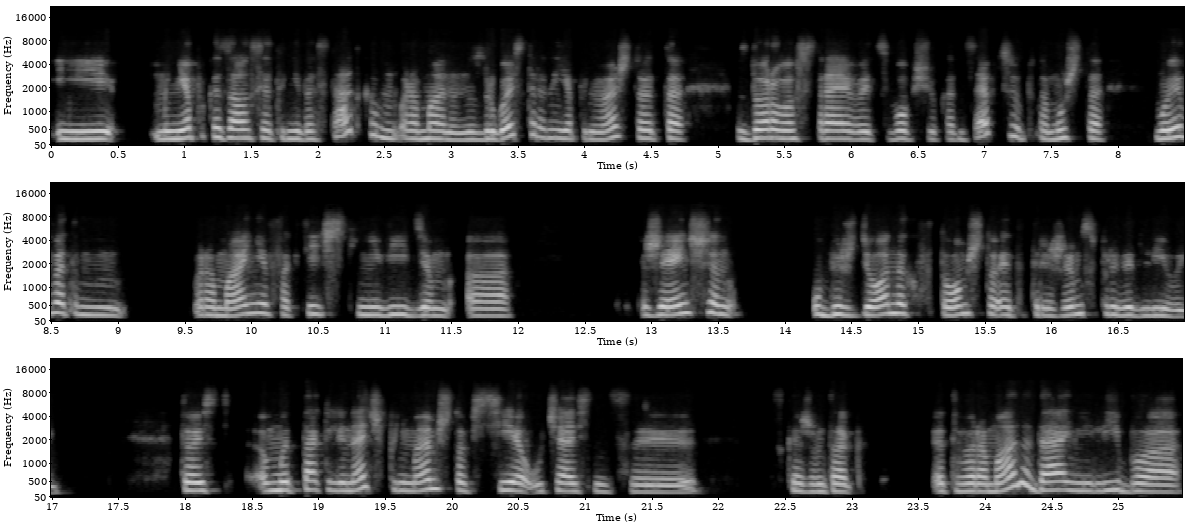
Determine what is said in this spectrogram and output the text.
И мне показалось это недостатком романа, но с другой стороны я понимаю, что это здорово встраивается в общую концепцию, потому что мы в этом романе фактически не видим э, женщин, убежденных в том, что этот режим справедливый. То есть мы так или иначе понимаем, что все участницы, скажем так, этого романа, да, они либо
